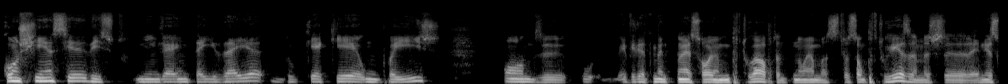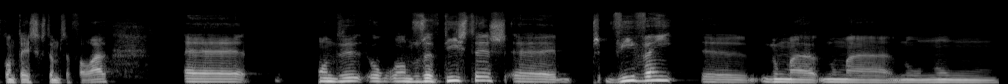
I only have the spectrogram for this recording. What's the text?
consciência disto. Ninguém tem ideia do que é que é um país onde, evidentemente não é só em Portugal, portanto não é uma situação portuguesa, mas eh, é nesse contexto que estamos a falar, eh, onde, onde os artistas eh, vivem numa, numa, num,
